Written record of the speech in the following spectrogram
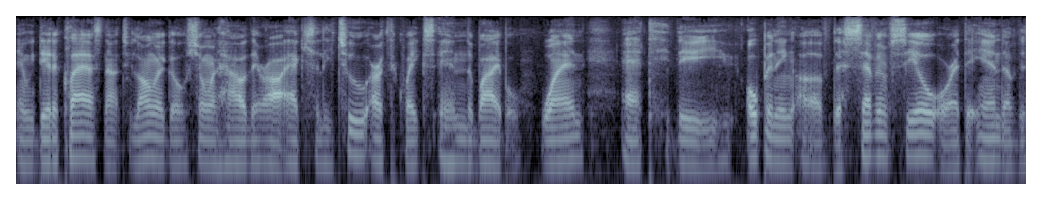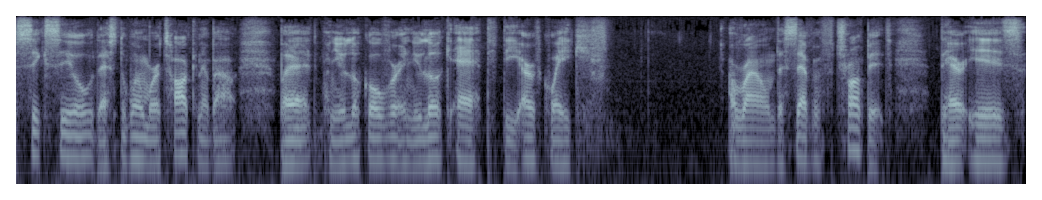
And we did a class not too long ago showing how there are actually two earthquakes in the Bible. One at the opening of the seventh seal or at the end of the sixth seal. That's the one we're talking about. But when you look over and you look at the earthquake around the seventh trumpet, there is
